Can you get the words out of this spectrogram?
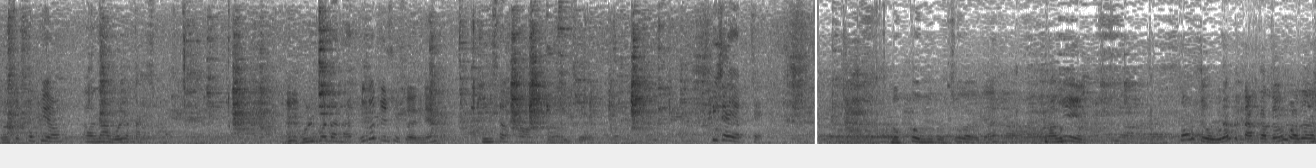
벌써 커피요? 어나 원래 같이 먹어. 물보다 나 이것도 있었어 했네 진짜 어 그거지 피자 옆에. 먹고 있는 거 찍어야 돼? 아니 성우씨가 우리 앞에 딱 가져온 거잖아.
